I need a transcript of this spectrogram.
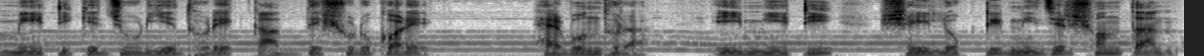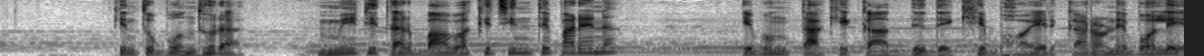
মেয়েটিকে জড়িয়ে ধরে কাঁদতে শুরু করে। হ্যাঁ বন্ধুরা, এই মেয়েটি সেই লোকটির নিজের সন্তান। কিন্তু বন্ধুরা, মেয়েটি তার বাবাকে চিনতে পারে না এবং তাকে কাঁদতে দেখে ভয়ের কারণে বলে,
